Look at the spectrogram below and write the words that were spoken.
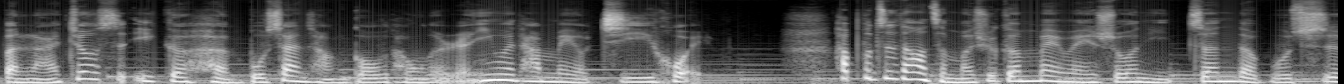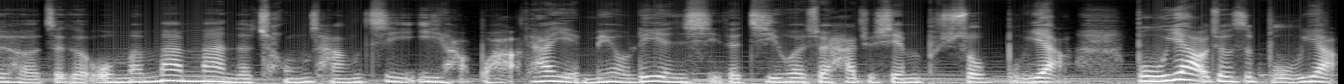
本来就是一个很不擅长沟通的人，因为她没有机会，他不知道怎么去跟妹妹说，你真的不适合这个，我们慢慢的从长计议好不好？他也没有练习的机会，所以他就先说不要，不要就是不要。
